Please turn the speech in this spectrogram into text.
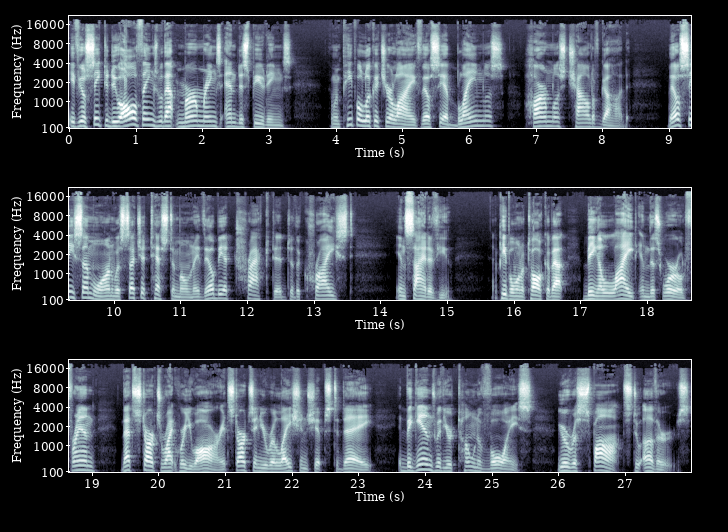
if you'll seek to do all things without murmurings and disputings, when people look at your life, they'll see a blameless, harmless child of God. They'll see someone with such a testimony, they'll be attracted to the Christ inside of you. People want to talk about being a light in this world. Friend, that starts right where you are. It starts in your relationships today. It begins with your tone of voice, your response to others,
